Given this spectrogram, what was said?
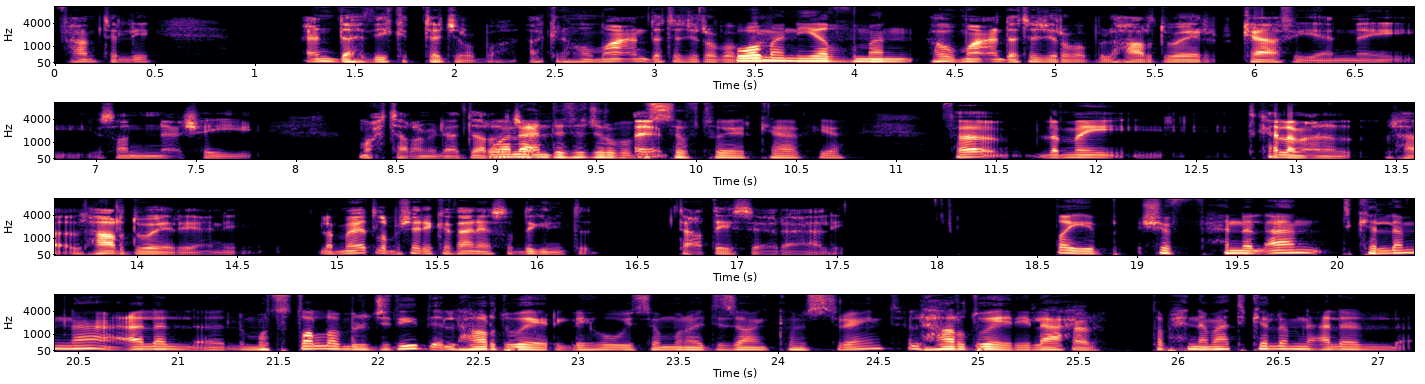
فهمت اللي؟ عنده ذيك التجربة لكن هو ما عنده تجربة بال- ومن يضمن. هو ما عنده تجربة بال hardware كافية إنه يصنع شيء محترم إلى درجة. ولا عنده تجربة إيه. بالسوفت وير كافية. فلما يتكلم عن اله- ال hardware يعني لما يطلب شركة ثانية صدقني تعطيه سعر عالي. طيب شوف إحنا الآن تكلمنا على ال- المتطلب الجديد ال hardware ي اللي هو يسمونه design constraint ال hardware ي حلو. طب إحنا ما تكلمنا على ال-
